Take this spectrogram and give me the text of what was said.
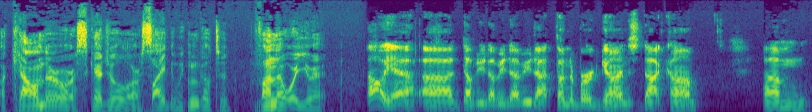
a calendar or a schedule or a site that we can go to find out where you're at? Oh yeah, uh, www.thunderbirdguns.com. Um,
